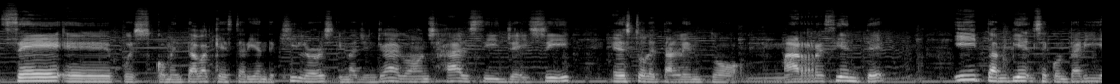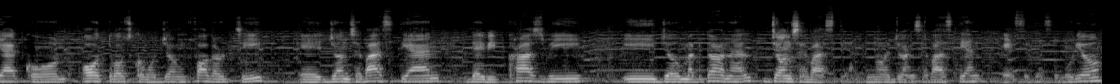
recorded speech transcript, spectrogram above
Se eh, pues comentaba que estarían The Killers, Imagine Dragons, Halsey, Jay-Z, esto de talento más reciente. Y también se contaría con otros como John Fogerty, eh, John Sebastian, David Crosby y Joe McDonald. John Sebastian, no Joan Sebastian, ese ya se murió.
